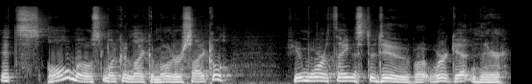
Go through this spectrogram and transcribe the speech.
it's almost looking like a motorcycle. A few more things to do but we're getting there.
